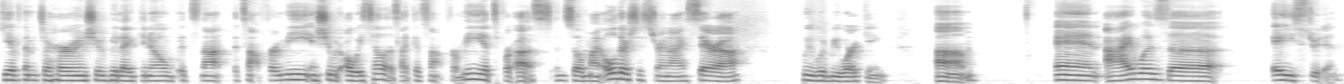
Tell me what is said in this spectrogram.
give them to her and she would be like you know it's not it's not for me and she would always tell us like it's not for me it's for us and so my older sister and i sarah we would be working um and i was a a student.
